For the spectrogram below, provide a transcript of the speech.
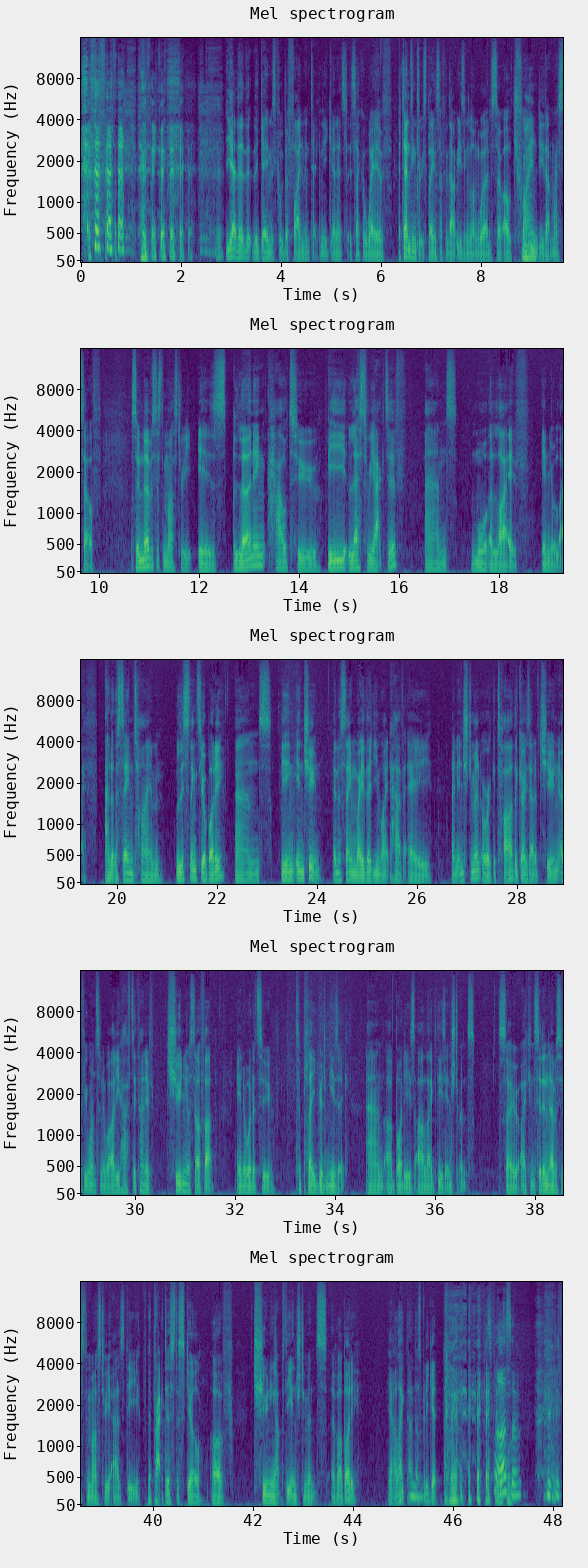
yeah, the, the, the, game is called the Feynman technique, and it's it's like a way of attempting to explain stuff without using long words. So I'll try mm. and do that myself. So, nervous system mastery is learning how to be less reactive and more alive in your life. And at the same time, listening to your body and being in tune in the same way that you might have a an instrument or a guitar that goes out of tune. Every once in a while you have to kind of tune yourself up in order to to play good music. And our bodies are like these instruments so I consider nervous system mastery as the the practice, the skill of tuning up the instruments of our body. Yeah, I like that. That's mm. pretty good. Yeah. That's awesome.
